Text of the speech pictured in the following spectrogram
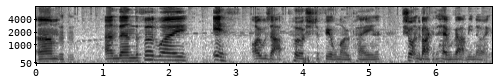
Um, Mhm. and then the third way, if I was at a push to feel no pain, shot in the back of the head without me knowing.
